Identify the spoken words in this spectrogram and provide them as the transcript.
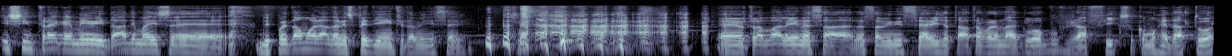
Isso entrega meio idade, mas é... depois dá uma olhada no expediente da minissérie. É, eu trabalhei nessa, nessa minissérie, já tava trabalhando na Globo, já fixo como redator.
